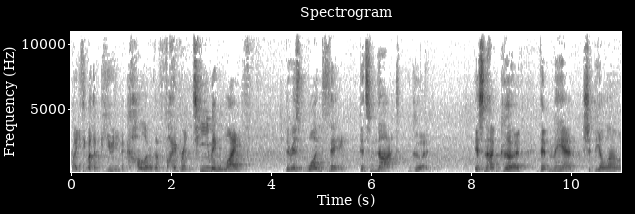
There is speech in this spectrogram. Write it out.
right? You think about the beauty, the color, the vibrant, teeming life. There is one thing that's not good. It's not good that man should be alone.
